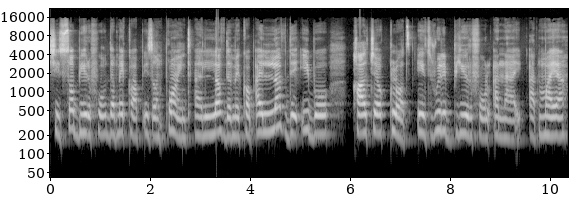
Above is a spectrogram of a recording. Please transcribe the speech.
She's so beautiful. The makeup is on point. I love the makeup. I love the Igbo culture clothes. It's really beautiful and I admire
